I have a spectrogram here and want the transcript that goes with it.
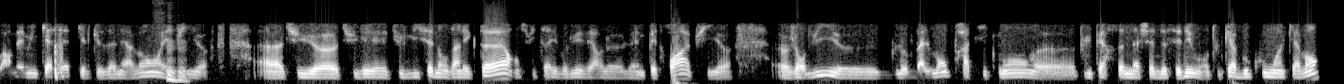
voire même une cassette quelques années avant, et puis tu tu les tu le glissais dans un lecteur. Ensuite, ça a évolué vers le, le MP3, et puis aujourd'hui, globalement, pratiquement plus personne n'achète de CD, ou en tout cas beaucoup moins qu'avant.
